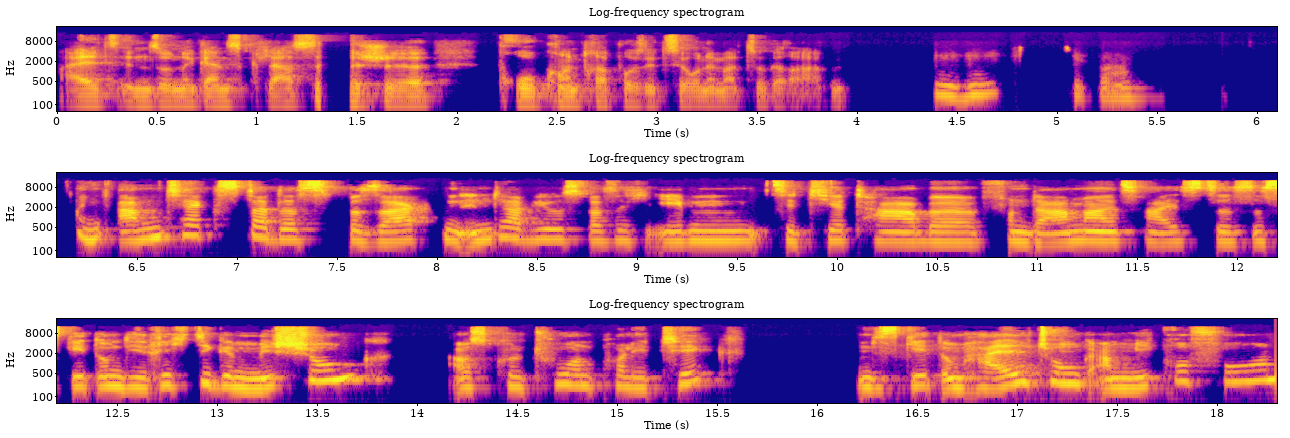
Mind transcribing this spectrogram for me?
als in so eine ganz klassische Pro-Kontra-Position immer zu geraten. Mhm, super. Im Antexter des besagten Interviews, was ich eben zitiert habe, von damals heißt es, es geht um die richtige Mischung aus Kultur und Politik. Und es geht um Haltung am Mikrofon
